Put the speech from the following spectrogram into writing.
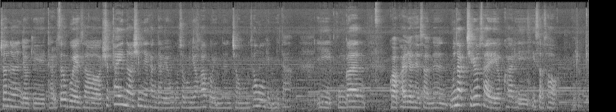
저는 여기 달서구에서 슈타이너 심리상담연구소 운영하고 있는 정성옥입니다. 이 공간과 관련해서는 문학치료사의 역할이 있어서 이렇게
